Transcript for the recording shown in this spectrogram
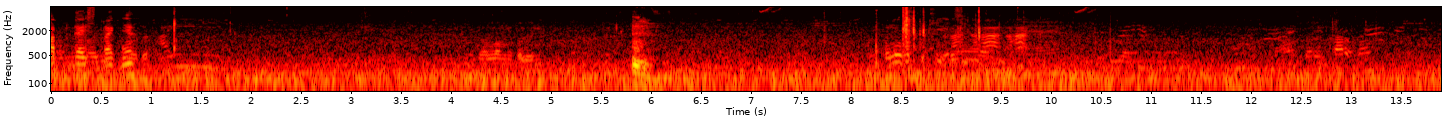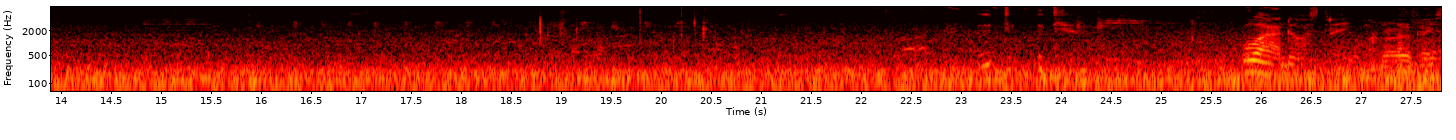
rapat guys strike-nya kalau waduh strike. Mantap guys.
